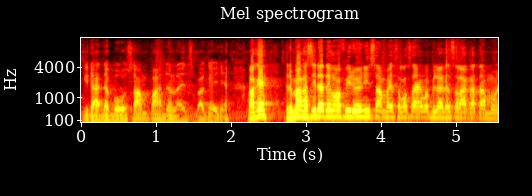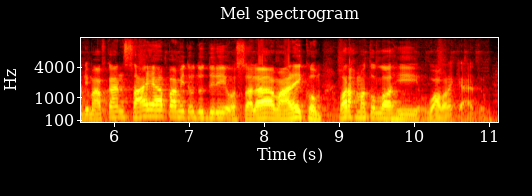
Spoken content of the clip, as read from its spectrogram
Tidak ada bau sampah dan lain sebagainya. Oke, terima kasih sudah tengok video ini sampai selesai. Apabila ada salah kata mohon dimaafkan. Saya pamit undur diri. Wassalamualaikum warahmatullahi wabarakatuh.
